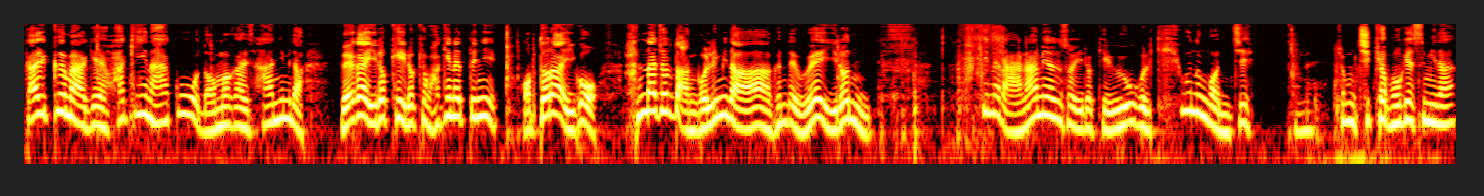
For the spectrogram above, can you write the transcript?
깔끔하게 확인하고 넘어갈 사안입니다. 내가 이렇게 이렇게 확인했더니 없더라 이거 한나절도 안 걸립니다. 근데 왜 이런 확인을 안 하면서 이렇게 의혹을 키우는 건지 네, 좀 지켜보겠습니다.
